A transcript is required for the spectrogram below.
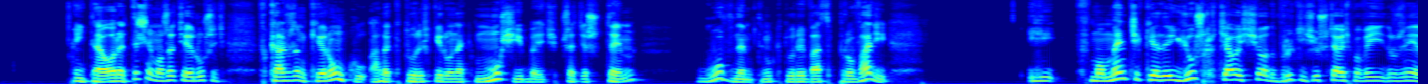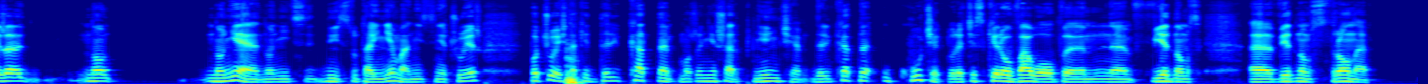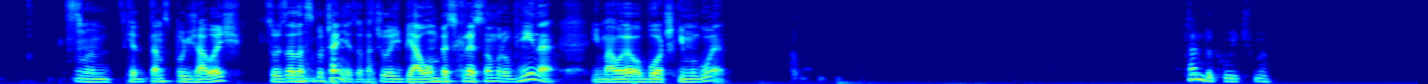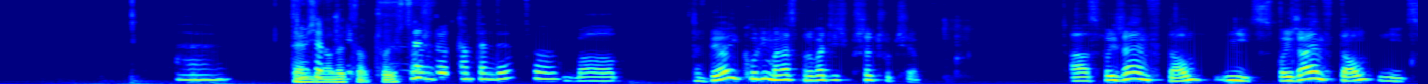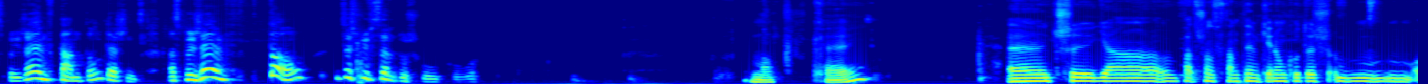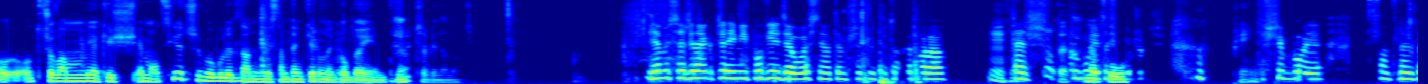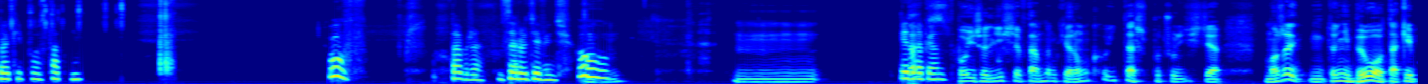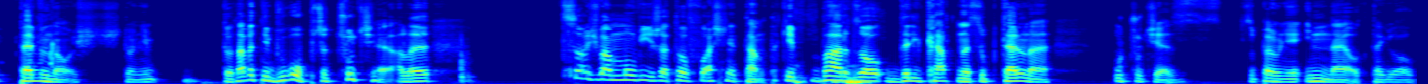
I teoretycznie możecie ruszyć w każdym kierunku, ale któryś kierunek musi być przecież tym, głównym tym, który was prowadzi. I w momencie, kiedy już chciałeś się odwrócić, już chciałeś powiedzieć drużynie, że no, no nie, no nic, nic tutaj nie ma, nic nie czujesz, poczułeś takie delikatne, może nie szarpnięcie, delikatne ukłucie, które cię skierowało w, w, jedną, e, w jedną stronę. Mm, Kiedy tam spojrzałeś, cóż za zaskoczenie, zobaczyłeś białą, bezkresną równinę i małe obłoczki mgły. Tędy pójdźmy. E, Tędy, się ale co, czujesz coś? Tędy od tamtędy, bo Bo w białej kuli ma nas prowadzić przeczucie. A spojrzałem w tą, nic. Spojrzałem w tą, nic. Spojrzałem w tamtą, też nic. A spojrzałem w tą i coś mi w serduszku ukuło. No, Okej. E, Czy ja patrząc w tamtym kierunku też mm, odczuwam jakieś emocje, czy w ogóle dla mnie jest tamten kierunek Mhm. obojętny? Rzuć sobie na moc. Ja myślę, że jak Jamie powiedział właśnie o tym przeczuciu, to chyba Mhm, też, To też. próbuję Na coś pół. poczuć. Pięć. Też się boję. Mam flashbacki po ostatnim. Uff. Dobrze, 0,9. Uff, Mhm. Mm, 1 na tak, 5. spojrzeliście w tamtym kierunku i też poczuliście, może to nie było takie pewność, to, nie, to nawet nie było przeczucie, ale coś wam mówi, że to właśnie tam, takie bardzo delikatne, subtelne uczucie, z, zupełnie inne od tego,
